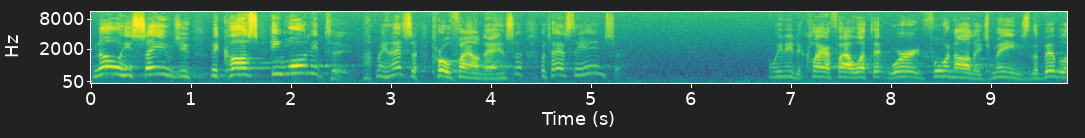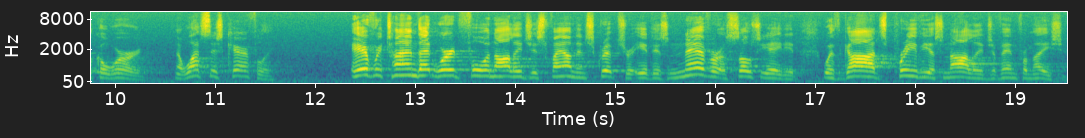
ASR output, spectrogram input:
No, He saved you because He wanted to. I mean, that's a profound answer, but that's the answer. We need to clarify what that word foreknowledge means, the biblical word. Now, watch this carefully. Every time that word foreknowledge is found in Scripture, it is never associated with God's previous knowledge of information.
